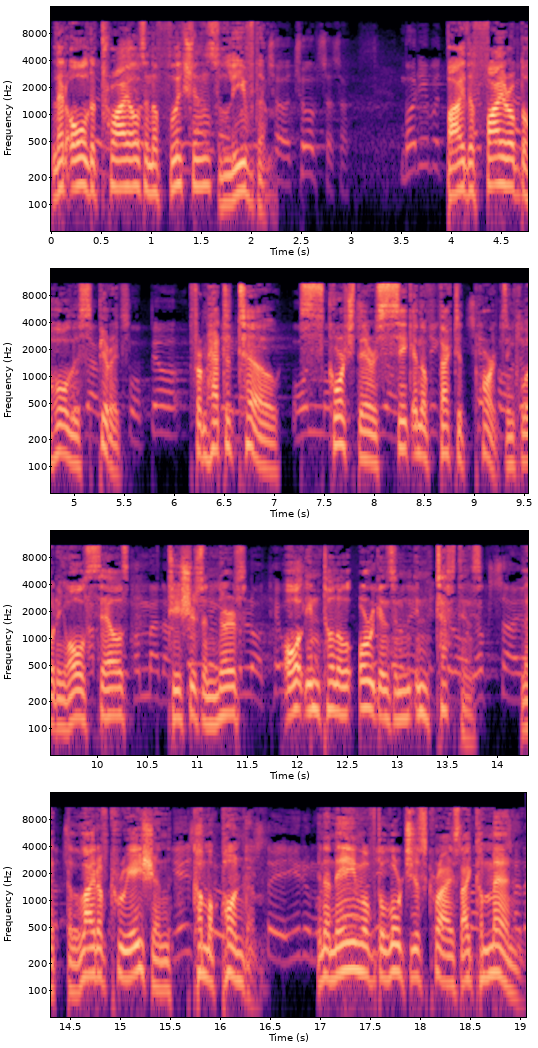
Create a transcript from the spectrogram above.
Let all the trials and afflictions leave them. By the fire of the Holy Spirit, from head to toe, scorch their sick and affected parts, including all cells, tissues, and nerves, all internal organs and intestines. Let the light of creation come upon them. In the name of the Lord Jesus Christ, I command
